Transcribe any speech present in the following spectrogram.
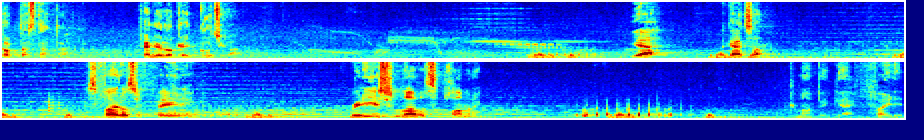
Dr. Stanton, can you locate Gojira? Yeah, I got something. His vitals are fading. Radiation levels plummeting. Come on, big guy, fight it.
